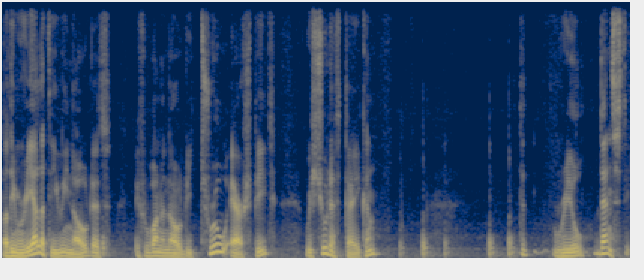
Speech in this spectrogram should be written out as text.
But in reality, we know that if we want to know the true airspeed, we should have taken the real density.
